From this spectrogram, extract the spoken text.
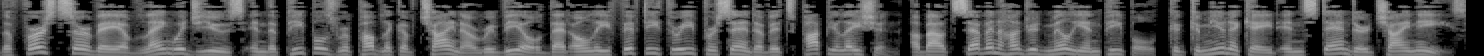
the first survey of language use in the People's Republic of China revealed that only 53% of its population, about 700 million people, could communicate in Standard Chinese.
